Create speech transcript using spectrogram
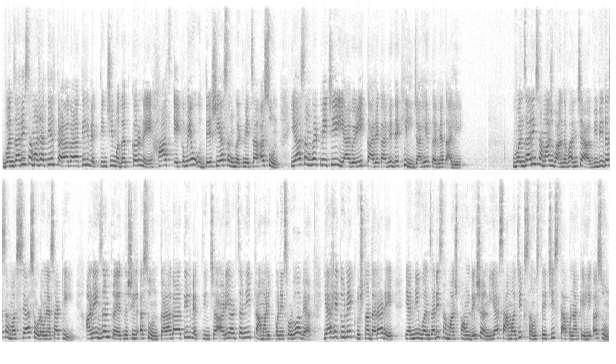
वंजारी समाजातील तळागाळातील व्यक्तींची मदत करणे हाच एकमेव उद्देश या संघटनेचा असून या संघटनेची यावेळी कार्यकारिणी देखील जाहीर करण्यात आली. वंजारी समाज बांधवांच्या विविध समस्या सोडवण्यासाठी अनेक जण प्रयत्नशील असून तळागाळातील व्यक्तींच्या अडीअडचणी प्रामाणिकपणे सोडवाव्या. या हेतूने कृष्णा दराडे यांनी वंजारी समाज फाउंडेशन या सामाजिक संस्थेची स्थापना केली असून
